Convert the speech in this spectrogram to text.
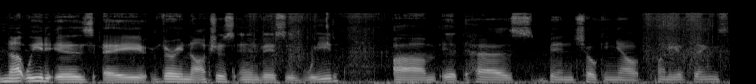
Knotweed is a very noxious and invasive weed. Um, it has been choking out plenty of things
